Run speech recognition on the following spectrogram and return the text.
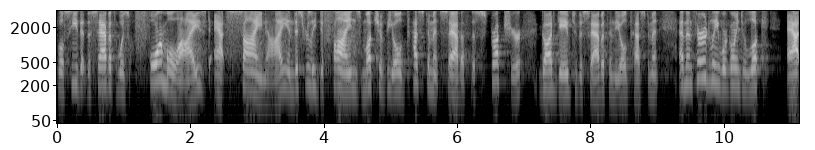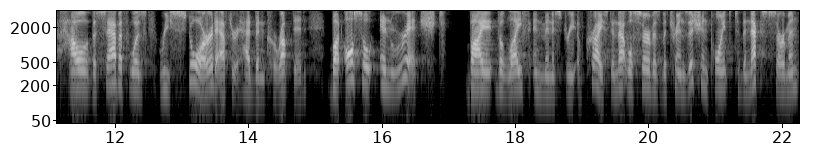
we'll see that the Sabbath was formalized at Sinai, and this really defines much of the Old Testament Sabbath, the structure God gave to the Sabbath in the Old Testament. And then thirdly, we're going to look at how the Sabbath was restored after it had been corrupted, but also enriched by the life and ministry of Christ. And that will serve as the transition point to the next sermon,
